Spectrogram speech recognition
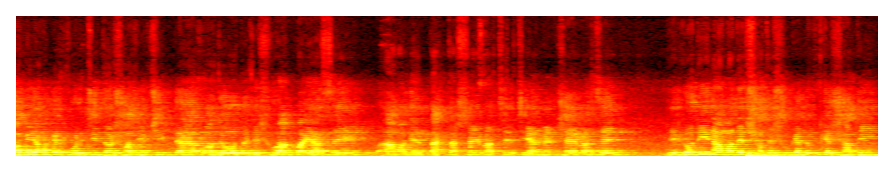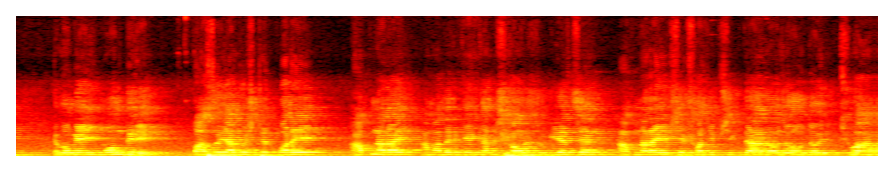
সবই আমাদের পরিচিত, সজীব শিকদার, রজত যে সুহাগ ভাই আছে, আমাদের ডাক্তার সাহেব আছে, চেয়ারম্যান সাহেব আছে। দীর্ঘদিন আমাদের সাথে সুখে দুঃখের সাথী এবং এই মন্দিরে পাঁচই আগস্টের পরে আপনারাই আমাদেরকে এখানে সাহস জুগিয়েছেন। আপনারাই এসে সজীব শিকদার, রজত, সোহাগ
